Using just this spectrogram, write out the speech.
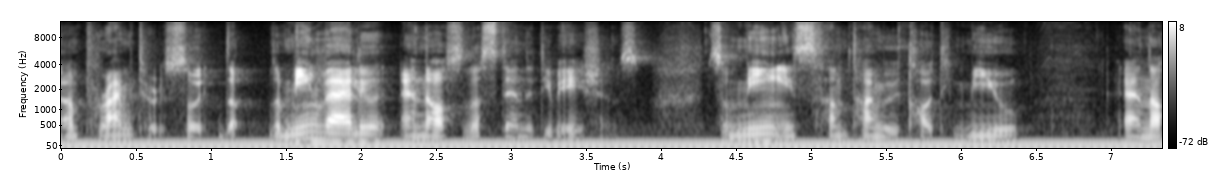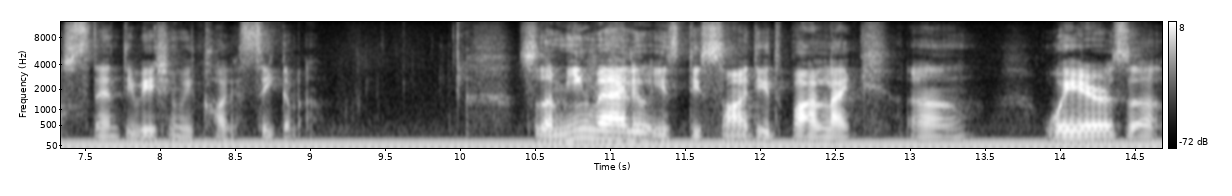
uh, parameters. So the the mean value and also the standard deviations. So mean is sometimes we call it mu, and our standard deviation we call it sigma. So the mean value is decided by like uh, where the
